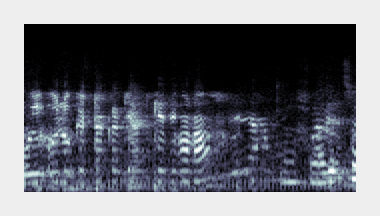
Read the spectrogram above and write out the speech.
ওই ওই লোকের টাকা কি আজকে দিব না? শোনা যাচ্ছে?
